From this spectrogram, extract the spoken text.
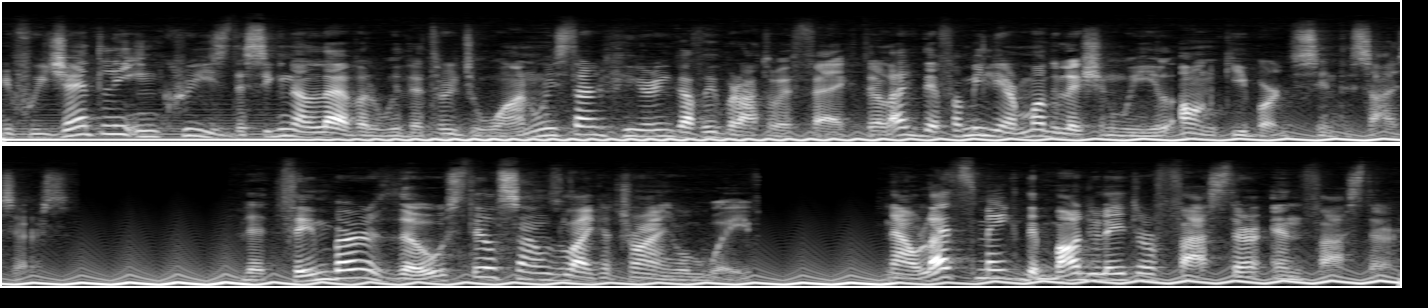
If we gently increase the signal level with the 321, we start hearing a vibrato effect, like the familiar modulation wheel on keyboard synthesizers. The timbre, though, still sounds like a triangle wave. Now let's make the modulator faster and faster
